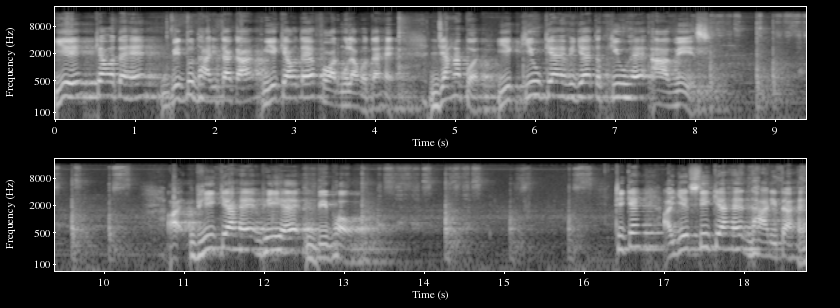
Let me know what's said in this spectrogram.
ये क्या होता है? विद्युत धारिता का, ये क्या होता है? फॉर्मूला होता है। जहाँ पर ये क्यू क्या है भैया? तो क्यू है आवेश। भी क्या है? भी है विभव। ठीक है? और ये सी क्या है? धारिता है।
